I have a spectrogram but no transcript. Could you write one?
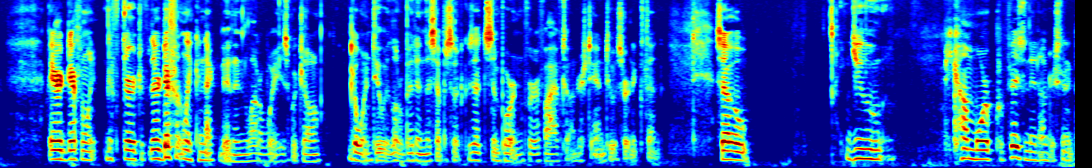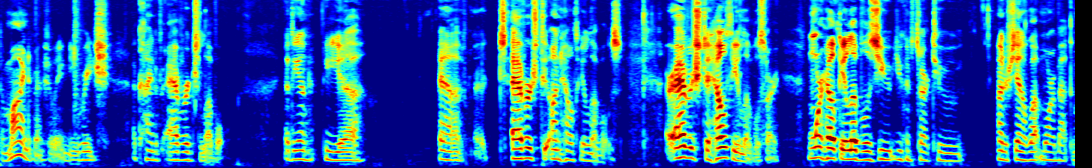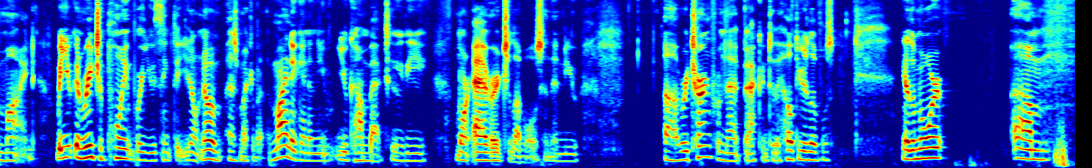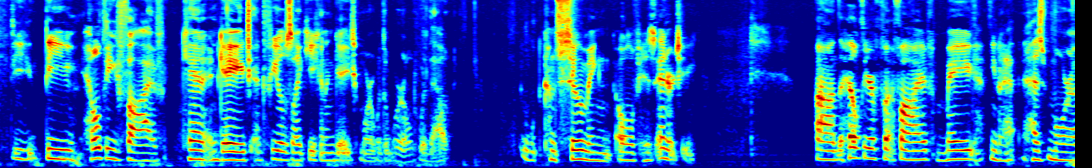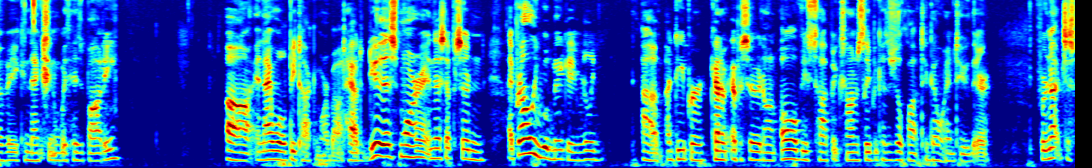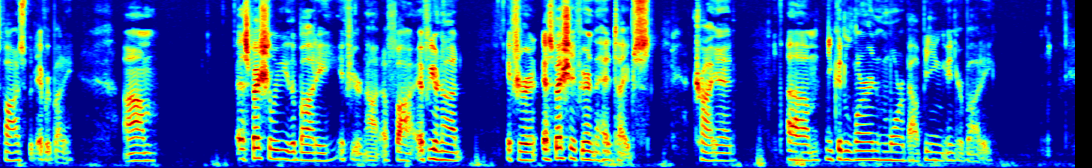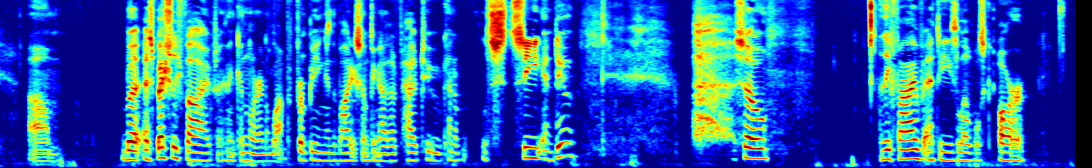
they're definitely they're they're differently connected in a lot of ways which I'll go into a little bit in this episode because that's important for a five to understand to a certain extent. So you become more proficient in understanding the mind eventually and you reach a kind of average level. At the un- the uh, uh, average to unhealthy levels or average to healthy levels sorry. More healthy levels you you can start to understand a lot more about the mind. But you can reach a point where you think that you don't know as much about the mind again and you you come back to the more average levels and then you uh, return from that back into the healthier levels you know the more um the the healthy five can engage and feels like he can engage more with the world without consuming all of his energy uh, the healthier five may, you know, ha- has more of a connection with his body. Uh, and I will be talking more about how to do this more in this episode. And I probably will make a really uh, a deeper kind of episode on all of these topics, honestly, because there's a lot to go into there for not just fives, but everybody. Um, especially the body. If you're not a five, if you're not, if you're, especially if you're in the head types triad, um, you could learn more about being in your body. Um, but especially fives, I think, can learn a lot from being in the body, something I've had to kind of see and do. So, the five at these levels are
